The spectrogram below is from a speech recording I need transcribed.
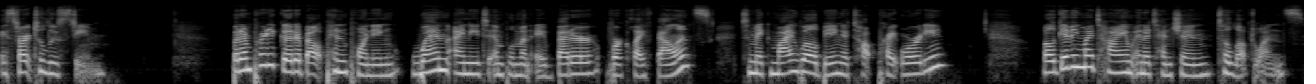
I start to lose steam. But I'm pretty good about pinpointing when I need to implement a better work life balance to make my well being a top priority while giving my time and attention to loved ones.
